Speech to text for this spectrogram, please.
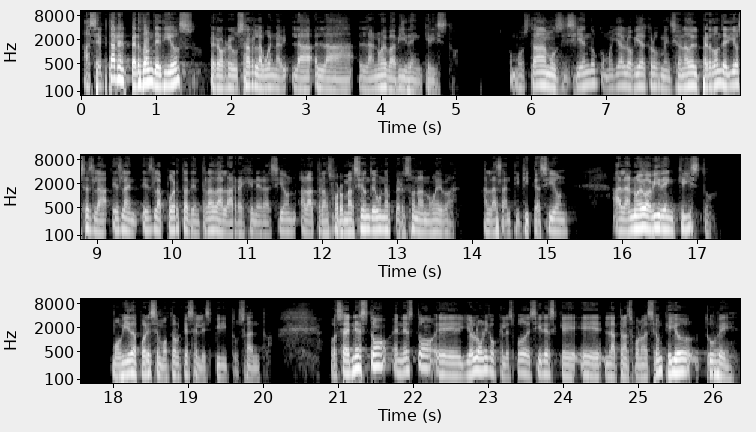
Aceptar el perdón de Dios, pero rehusar la buena, la, la, la nueva vida en Cristo. Como estábamos diciendo, como ya lo había creo mencionado, el perdón de Dios es la, es la, es la puerta de entrada a la regeneración, a la transformación de una persona nueva, a la santificación, a la nueva vida en Cristo, movida por ese motor que es el Espíritu Santo. O sea, en esto, en esto, eh, yo lo único que les puedo decir es que eh, la transformación que yo tuve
